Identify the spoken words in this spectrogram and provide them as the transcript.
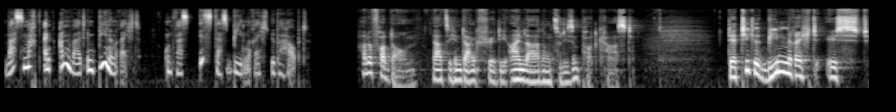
was macht ein Anwalt im Bienenrecht? Und was ist das Bienenrecht überhaupt? Hallo Frau Daum, herzlichen Dank für die Einladung zu diesem Podcast. Der Titel Bienenrecht ist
